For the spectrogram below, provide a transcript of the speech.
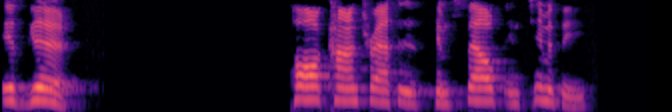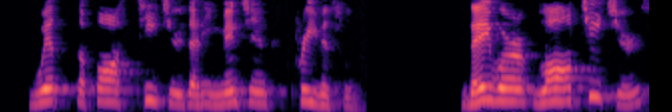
is good. Paul contrasts himself and Timothy with the false teachers that he mentioned previously. They were law teachers,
